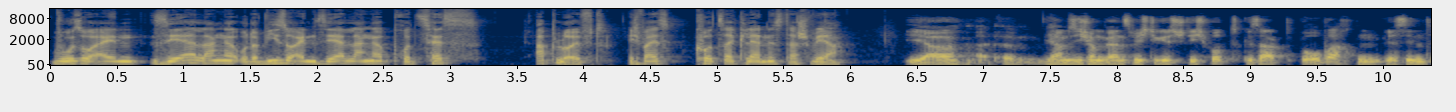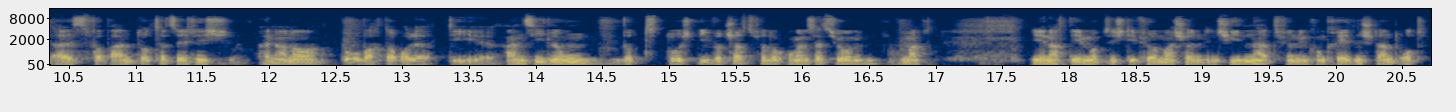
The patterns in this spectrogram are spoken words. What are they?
wo so ein sehr langer oder wie so ein sehr langer Prozess abläuft. Ich weiß, kurz erklären ist da schwer. Ja, äh, wir haben Sie schon ein ganz wichtiges Stichwort gesagt, beobachten. Wir sind als Verband dort tatsächlich an einer Beobachterrolle. Die Ansiedlung wird durch die Wirtschaftsförderorganisation gemacht. Je nachdem, ob sich die Firma schon entschieden hat für einen konkreten Standort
